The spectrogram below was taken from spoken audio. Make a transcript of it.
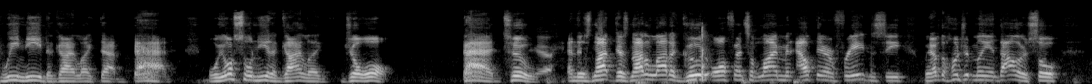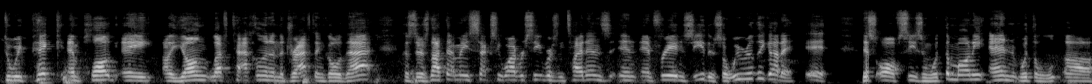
We need a guy like that bad. But we also need a guy like Joe Alt bad too. Yeah. And there's not there's not a lot of good offensive linemen out there in free agency. We have the hundred million dollars, so do we pick and plug a, a young left tackle in, in the draft and go that? Because there's not that many sexy wide receivers and tight ends in, in free agency either. So we really got to hit this offseason with the money and with the uh,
